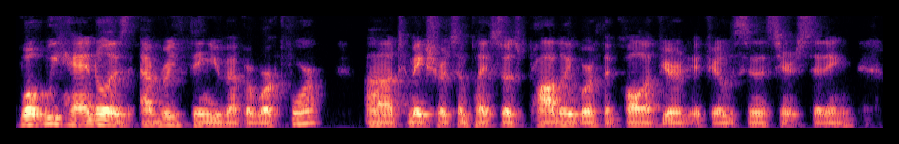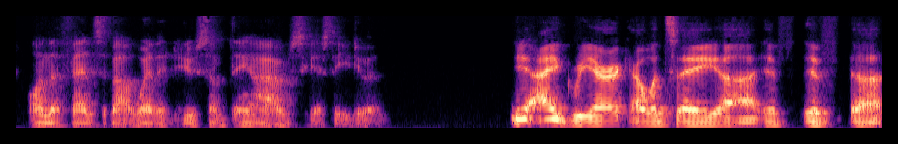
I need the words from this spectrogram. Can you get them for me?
what we handle is everything you've ever worked for uh, to make sure it's in place. So it's probably worth a call if you're if you're listening to this and you're sitting on the fence about whether to do something. I would suggest that you do it. Yeah, I agree, Eric. I would say uh, if if uh,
